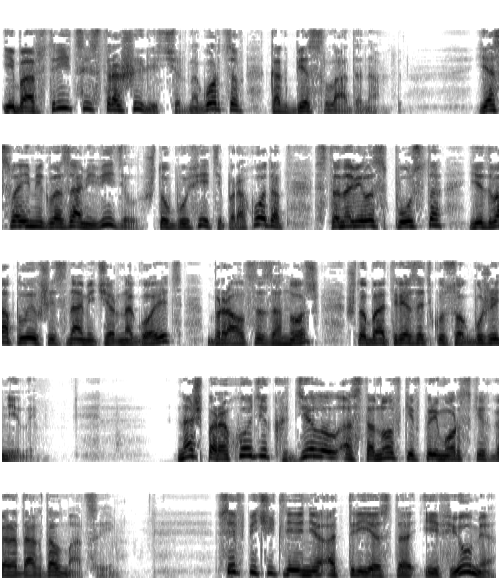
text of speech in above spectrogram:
ибо австрийцы страшились черногорцев как бес ладана. Я своими глазами видел, что в буфете парохода становилось пусто, едва плывший с нами черногорец брался за нож, чтобы отрезать кусок буженины. Наш пароходик делал остановки в приморских городах Далмации. Все впечатления от Триеста и Фиуме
